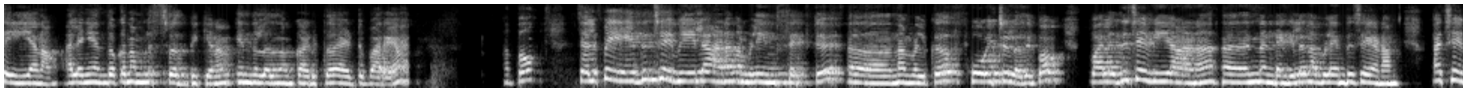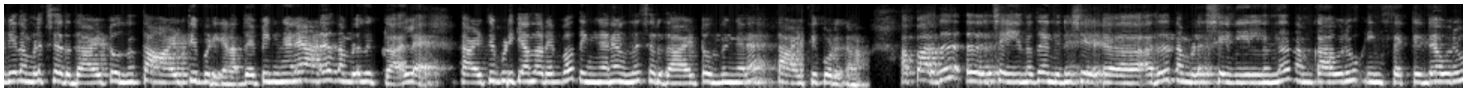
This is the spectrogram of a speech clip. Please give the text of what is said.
ചെയ്യണം? അല്ലെങ്കിൽ എന്തൊക്കെ നമ്മൾ ശ്രദ്ധിക്കണം എന്നുള്ളത് നമുക്ക് അടുത്തതായിട്ട് പറയാം. അപ്പോൾ ചിലപ്പോൾ ഏത് ചെവിയിലാണ് നമ്മൾ ഇൻസെക്ട് നമ്മൾക്ക് പോയിട്ടുള്ളത്. ഇപ്പൊ വലത് ചെവിയാണ് എന്നുണ്ടെങ്കിൽ നമ്മൾ എന്ത് ചെയ്യണം? ആ ചെവി നമ്മൾ ചെറുതായിട്ട് ഒന്ന് താഴ്ത്തി പിടിക്കണം. അതിപ്പോ ഇങ്ങനെയാണ് നമ്മൾ നിൽക്കുക അല്ലെ? താഴ്ത്തി പിടിക്കാന്ന് പറയുമ്പോൾ ഇങ്ങനെ ഒന്ന് ചെറുതായിട്ട് ഒന്ന് ഇങ്ങനെ താഴ്ത്തി കൊടുക്കണം. അപ്പൊ അത് ചെയ്യുന്നത് എന്തിനു അത് നമ്മളെ ചെവിയിൽ നിന്ന് നമുക്ക് ആ ഒരു ഇൻസെക്ടിന്റെ ഒരു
